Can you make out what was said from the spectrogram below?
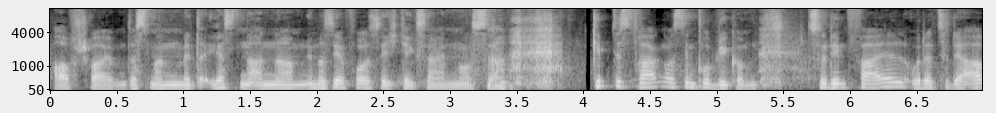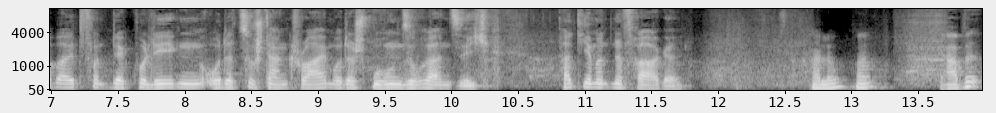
aufschreiben, dass man mit ersten Annahmen immer sehr vorsichtig sein muss. Ja. Gibt es Fragen aus dem Publikum zu dem Fall oder zu der Arbeit von der Kollegen oder zu Stern Crime oder Spurensuche an sich? Hat jemand eine Frage? Hallo? Gab,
